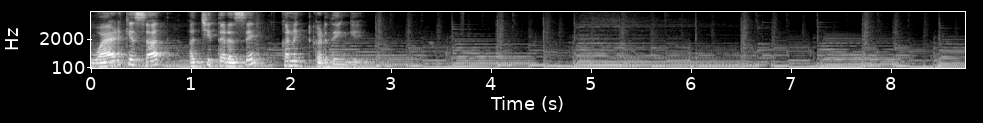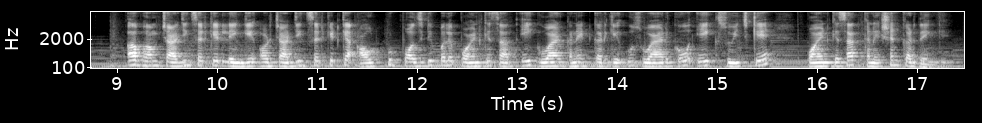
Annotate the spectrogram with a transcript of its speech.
वायर के साथ अच्छी तरह से कनेक्ट कर देंगे। अब हम चार्जिंग सर्किट लेंगे और चार्जिंग सर्किट के आउटपुट पॉजिटिव वाले पॉइंट के साथ एक वायर कनेक्ट करके उस वायर को एक स्विच के पॉइंट के साथ कनेक्शन कर देंगे।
